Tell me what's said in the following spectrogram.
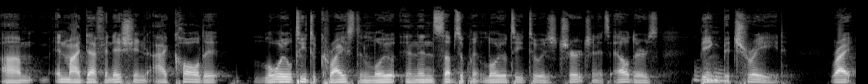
um, in my definition, I called it loyalty to Christ and loyal, and then subsequent loyalty to his church and its elders being Mm-hmm. betrayed. Right.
